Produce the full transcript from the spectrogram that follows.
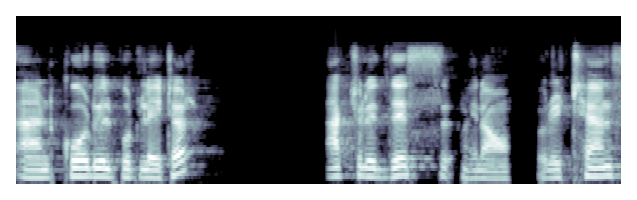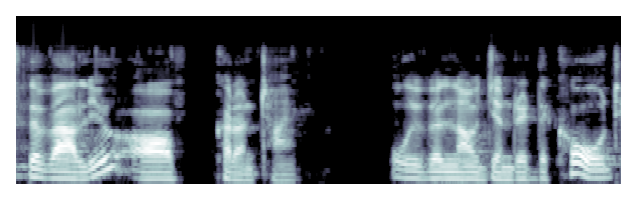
And code will put later. Actually this you know returns the value of current time. We will now generate the code.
